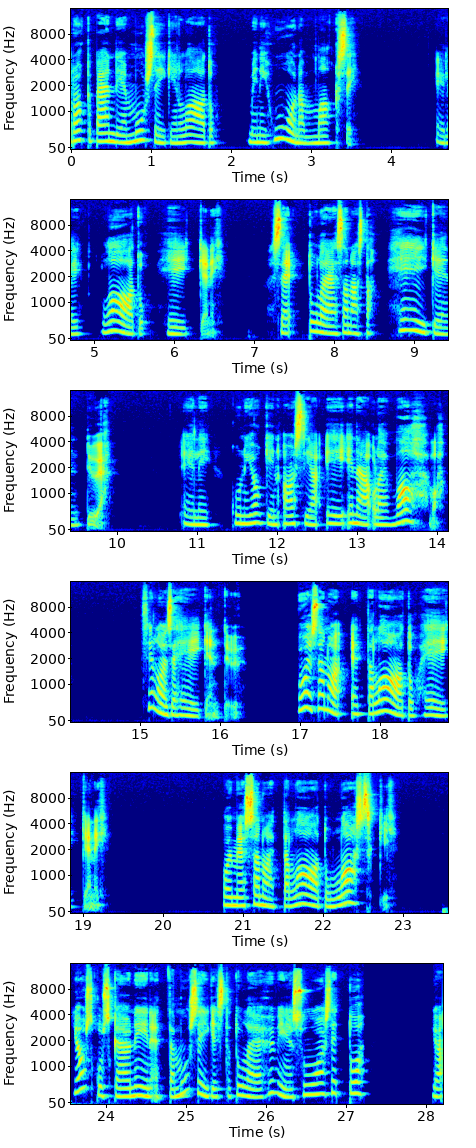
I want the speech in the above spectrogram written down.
Rockbändien musiikin laatu meni huonommaksi, eli laatu heikkeni. Se tulee sanasta heikentyä, eli kun jokin asia ei enää ole vahva, silloin se heikentyy. Voi sanoa, että laatu heikkeni. Voi myös sanoa, että laatu laski. Joskus käy niin, että musiikista tulee hyvin suosittua ja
